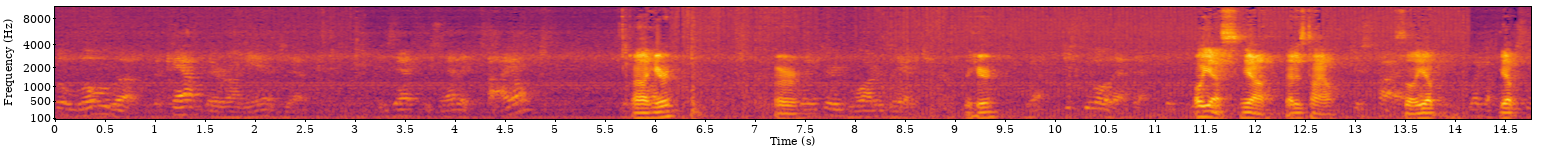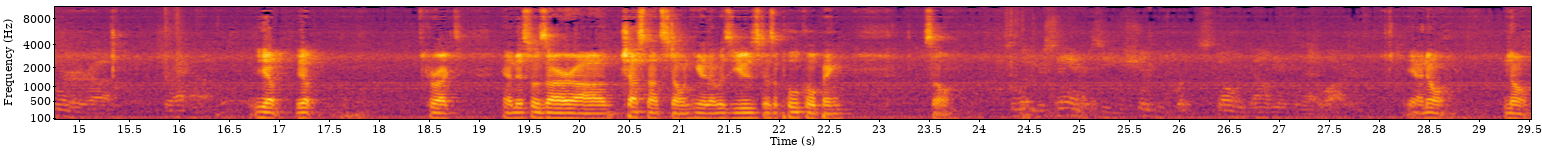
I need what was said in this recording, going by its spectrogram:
Below the, the cap there on the edge, that, is that, is that a tile? Uh, here, or Right there at the water's edge, here? yeah, just below that, that. Oh yes, yeah, that is tile. Just tile. So, yep, Like a yep. uh, uh, Yep, yep, correct. And this was our uh, chestnut stone here that was used as a pool coping. So So what you're saying is you shouldn't put stone down into that water. Yeah, no, no.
